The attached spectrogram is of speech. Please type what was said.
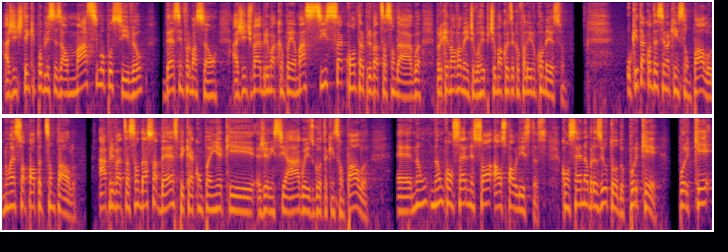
A gente tem que publicizar o máximo possível dessa informação. A gente vai abrir uma campanha maciça contra a privatização da água, porque novamente eu vou repetir uma coisa que eu falei no começo o que está acontecendo aqui em São Paulo não é só pauta de São Paulo. A privatização da Sabesp, que é a companhia que gerencia água e esgoto aqui em São Paulo, é, não, não concerne só aos paulistas, concerne ao Brasil todo. Por quê? Porque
